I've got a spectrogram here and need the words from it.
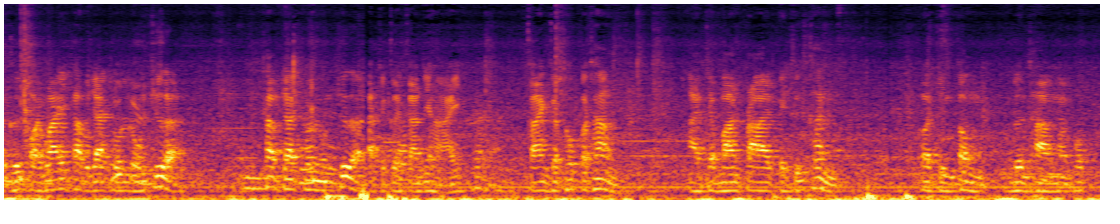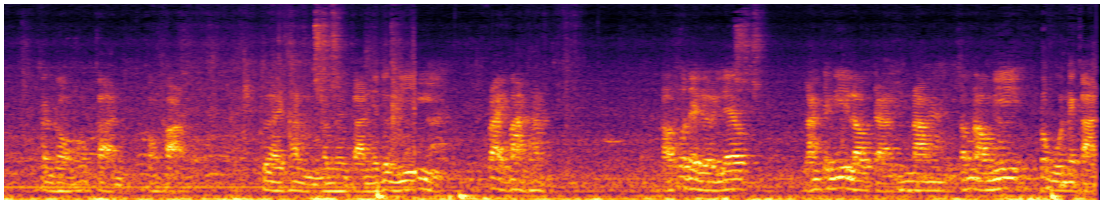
ถ้าคือปล่อยไว้ถ้าประชาชนหลงเชื่อ ถ้าประชาชนหลงเชื่อ อาจจะเกิดการเสียหาย การกระทบกระทั่ง อาจจะบานปลายไปถึงขั้น ก็จึงต้องเดินทางมาพบท่านรองผู้การกองปราบเพื่อให้ท่านดำเนินการในเรื่องนี้ที่ใกล้บ้านท่านเขาก็ได้เลยแล้ว หลังจากนี้เราจะนำสำเนานี้ข้อมูลในการ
